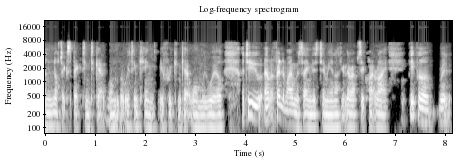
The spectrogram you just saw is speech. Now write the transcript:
and not expecting to get one, but we're thinking if we can get one, we will. I do. Uh, a friend of mine was saying this to me, and I think they're absolutely quite right. People are really.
